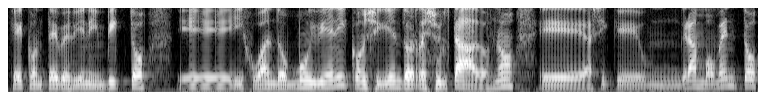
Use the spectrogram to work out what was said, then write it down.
que con Tevez viene invicto eh, y jugando muy bien y consiguiendo resultados, ¿no? Eh, así que un gran momento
